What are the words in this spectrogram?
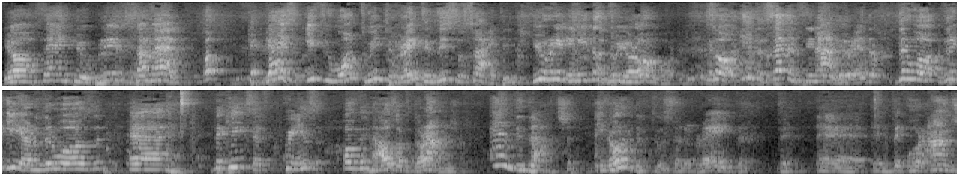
Yo, thank you. Please, some help. Oh, gu- guys, if you want to integrate in this society, you really need to do your homework. So, in the 1700s, there was the year there was uh, the kings and queens of the House of Dorange, and the Dutch, in order to celebrate the, uh, the Orange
